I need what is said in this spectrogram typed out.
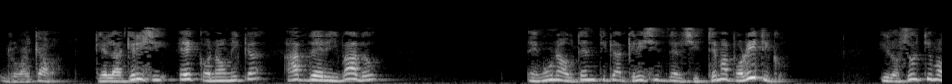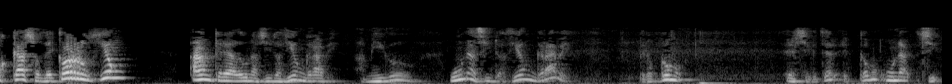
Rubalcaba, que la crisis económica ha derivado en una auténtica crisis del sistema político y los últimos casos de corrupción han creado una situación grave. Amigo, una situación grave. Pero ¿cómo? El secretario, ¿cómo una, si-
